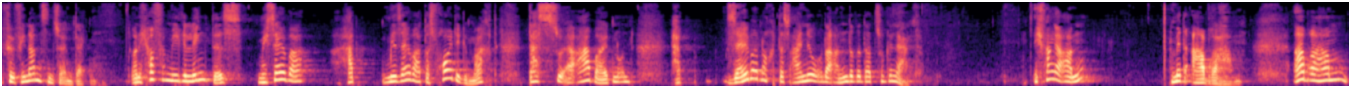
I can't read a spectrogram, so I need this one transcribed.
für Finanzen zu entdecken. Und ich hoffe, mir gelingt es, mich selber hat, mir selber hat das Freude gemacht, das zu erarbeiten und habe selber noch das eine oder andere dazu gelernt. Ich fange an mit Abraham. Abraham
